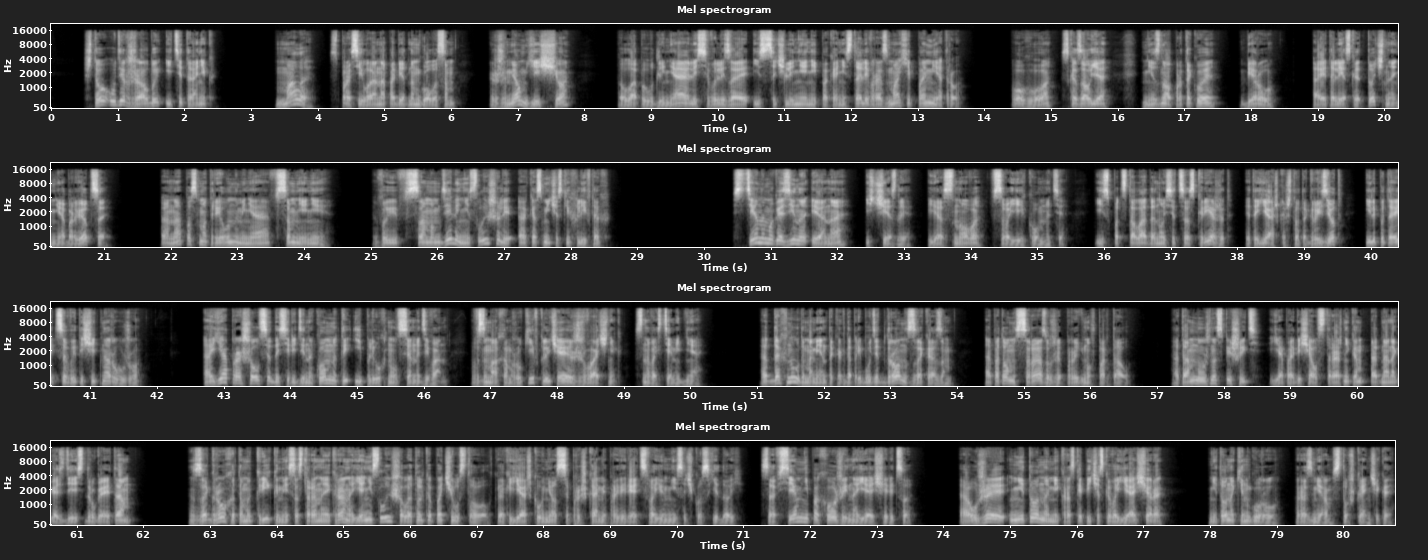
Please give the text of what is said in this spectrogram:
что удержал бы и «Титаник». «Мало?» – спросила она победным голосом. Жмем еще. Лапы удлинялись, вылезая из сочленений, пока не стали в размахе по метру. «Ого», — сказал я, — «не знал про такое. Беру. А эта леска точно не оборвется?» Она посмотрела на меня в сомнении. «Вы в самом деле не слышали о космических лифтах?» Стены магазина и она исчезли. Я снова в своей комнате. Из-под стола доносится скрежет. Это Яшка что-то грызет или пытается вытащить наружу. А я прошелся до середины комнаты и плюхнулся на диван, взмахом руки включая жвачник с новостями дня. Отдохну до момента, когда прибудет дрон с заказом, а потом сразу же прыгну в портал. А там нужно спешить. Я пообещал стражникам одна нога здесь, другая там. За грохотом и криками со стороны экрана я не слышал, а только почувствовал, как Яшка унесся прыжками проверять свою мисочку с едой. Совсем не похожий на ящерицу. А уже не то на микроскопического ящера, не то на кенгуру размером с тушканчика.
